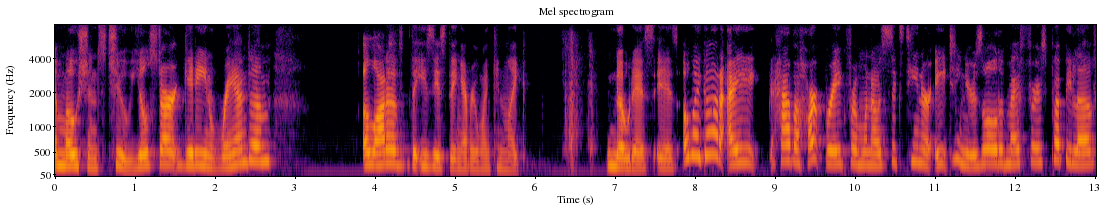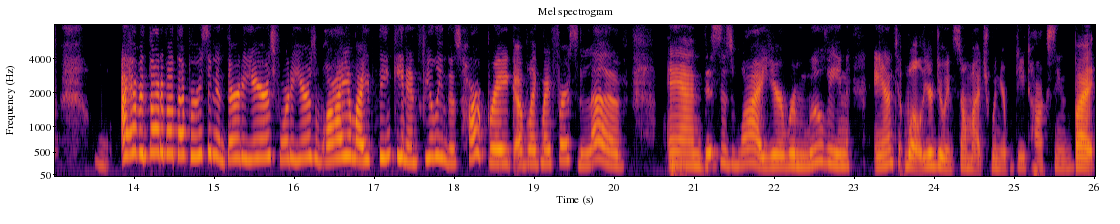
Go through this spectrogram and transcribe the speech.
emotions too. You'll start getting random. A lot of the easiest thing everyone can like notice is oh my god i have a heartbreak from when i was 16 or 18 years old of my first puppy love i haven't thought about that person in 30 years 40 years why am i thinking and feeling this heartbreak of like my first love Mm-hmm. and this is why you're removing and well you're doing so much when you're detoxing but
